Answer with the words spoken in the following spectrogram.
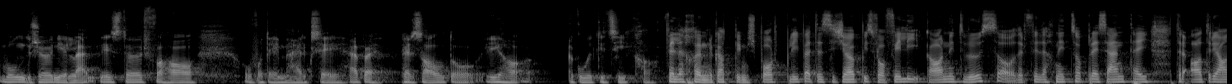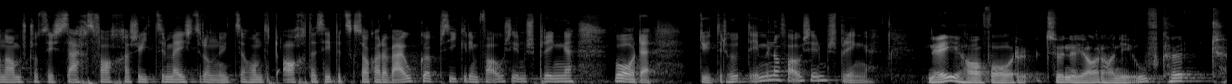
wunderschöne Erlebnisse dürfen haben. Und von dem her gesehen, eben, per Saldo, ich habe eine gute Zeit gehabt. Vielleicht können wir gerade beim Sport bleiben. Das ist ja etwas, was viele gar nicht wissen oder vielleicht nicht so präsent haben. Der Adrian Amstutz ist sechsfacher Schweizer Meister und 1978 sogar ein Weltcup-Sieger im Fallschirmspringen geworden. Tut er heute immer noch Fallschirmspringen? Nein, ich habe vor zwei Jahren habe ich aufgehört,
